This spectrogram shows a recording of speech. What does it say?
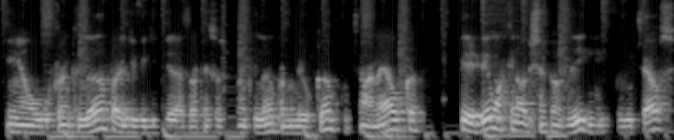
Tinha o Frank Lampard, dividia as atenções do Frank Lampard no meio campo. Tinha a Anelka. Perdeu uma final de Champions League pelo Chelsea.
